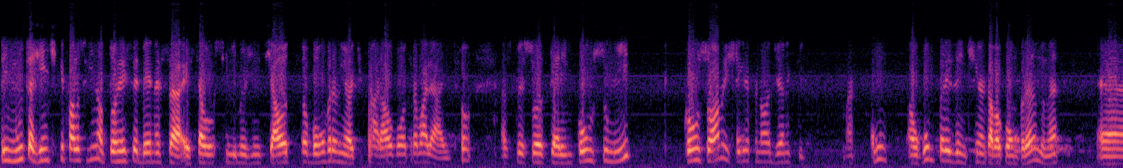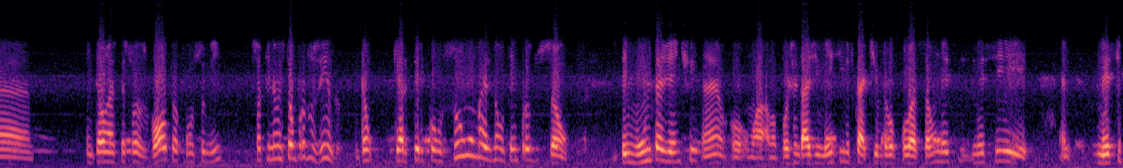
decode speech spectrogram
tem muita gente que fala assim, não, estou recebendo essa, esse auxílio emergencial, estou bom para mim, ó, que parar eu vou trabalhar. Então, as pessoas querem consumir, consomem, chega no final de ano que com algum presentinho acaba comprando, né? É, então as pessoas voltam a consumir, só que não estão produzindo. Então, quer ter consumo, mas não tem produção. Tem muita gente, né, uma, uma porcentagem bem significativa da população nesse, nesse nesse,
